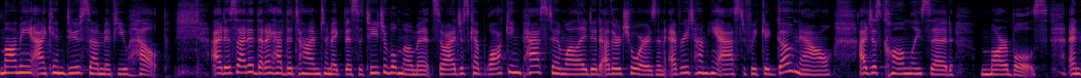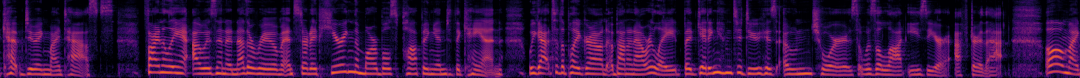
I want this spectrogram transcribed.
Mommy, I can do some if you help. I decided that I had the time to make this a teachable moment, so I just kept walking past him while I did other chores, and every time he asked, if we could go now, I just calmly said, marbles, and kept doing my tasks. Finally, I was in another room and started hearing the marbles plopping into the can. We got to the playground about an hour late, but getting him to do his own chores was a lot easier after that. Oh my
